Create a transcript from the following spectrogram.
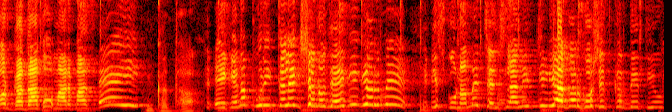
और गधा तो हमारे पास है ही। गधा। एक है ना पूरी कलेक्शन हो जाएगी घर में। इसको ना मैं चंचलानी चिड़ियाघर घोषित कर देती हूँ।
